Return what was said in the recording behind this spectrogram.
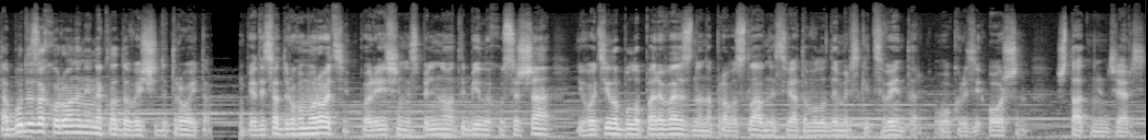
та буде захоронений на кладовищі Детройта. У 52-му році, по рішенню спільноти білих у США, його тіло було перевезено на православний свято-Володимирський цвинтар у окрузі Ошен, штат Нью-Джерсі.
